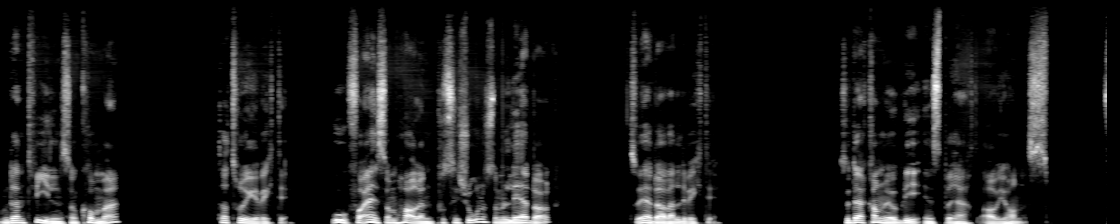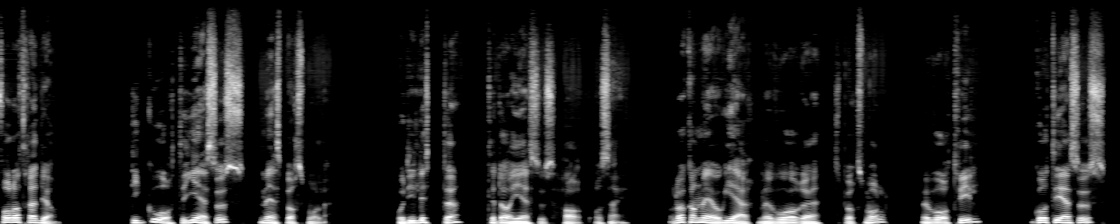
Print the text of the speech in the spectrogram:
om den tvilen som kommer, det tror jeg er viktig. Og for en som har en posisjon som leder, så er det veldig viktig. Så der kan vi jo bli inspirert av Johannes. For det tredje, de går til Jesus med spørsmålet, og de lytter til det Jesus har å si. Og det kan vi òg gjøre med våre spørsmål, med vår tvil. Gå til Jesus,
